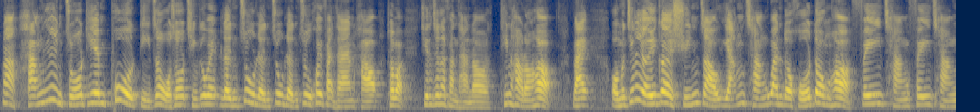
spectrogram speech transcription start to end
那航运昨天破底之后，我说请各位忍住，忍住，忍住，会反弹。好，同学们，今天真的反弹了，听好了哈。来，我们今天有一个寻找杨长万的活动哈，非常非常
